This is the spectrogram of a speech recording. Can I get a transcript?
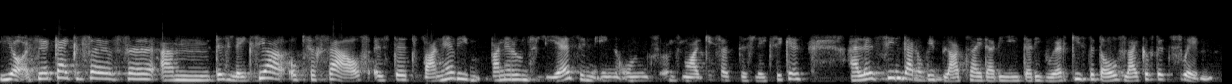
Ja, so kyk vir vir ehm um, disleksia op sigself is dit wanneer die wanneer ons lees en en ons ons maatjies wat disleksiek is, hulle sien dan op die bladsy dat die dat die woordjies dit half lyk like of dit swem.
